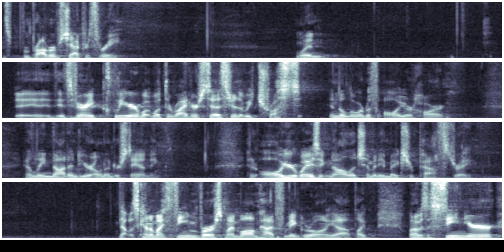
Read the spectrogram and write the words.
It's from Proverbs chapter 3 when it's very clear what, what the writer says here that we trust in the Lord with all your heart and lean not into your own understanding. In all your ways, acknowledge him, and he makes your path straight. That was kind of my theme verse my mom had for me growing up. Like when I was a senior,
